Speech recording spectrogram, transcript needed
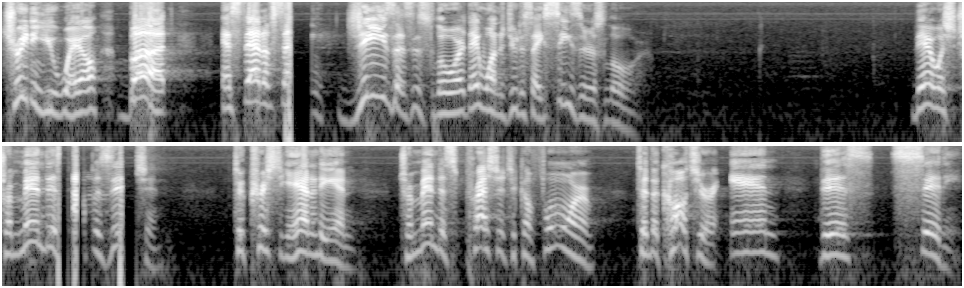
treating you well. But instead of saying Jesus is Lord, they wanted you to say Caesar is Lord. There was tremendous opposition to Christianity and tremendous pressure to conform to the culture in this city.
